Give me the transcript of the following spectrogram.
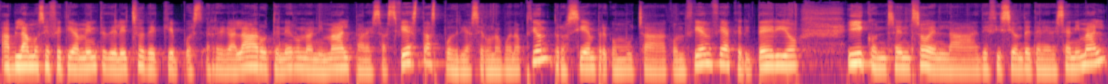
hablamos efectivamente del hecho de que pues, regalar o tener un animal para esas fiestas podría ser una buena opción, pero siempre con mucha conciencia, criterio y consenso en la decisión de tener ese animal,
